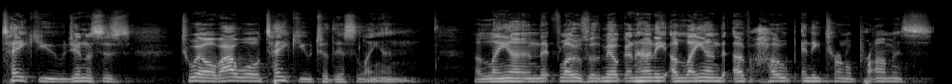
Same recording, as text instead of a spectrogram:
take you, Genesis 12, I will take you to this land, a land that flows with milk and honey, a land of hope and eternal promise.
